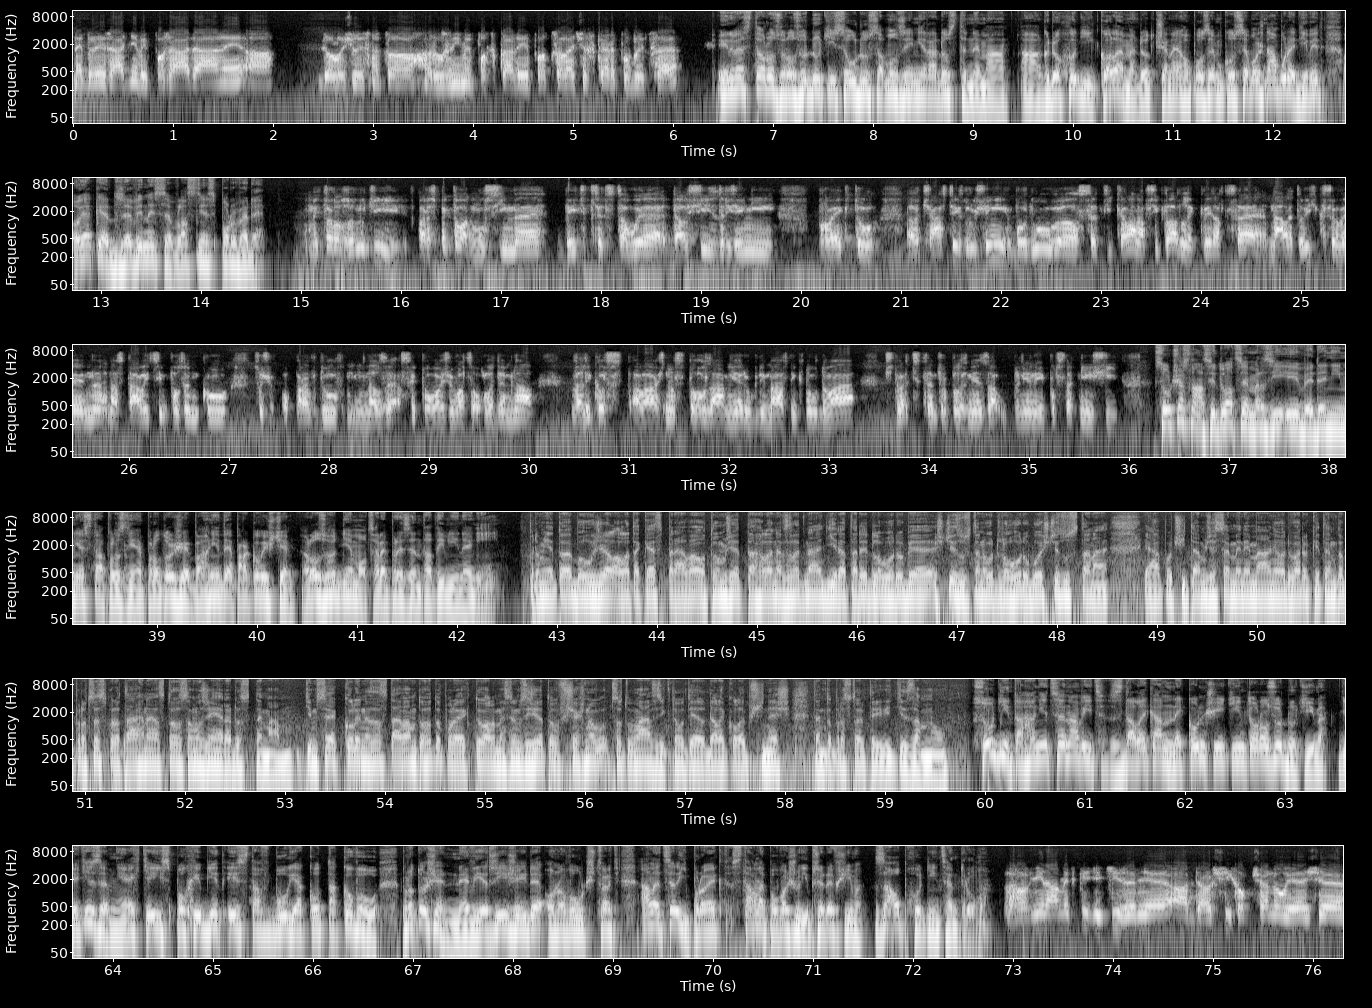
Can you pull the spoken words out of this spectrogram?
nebyly řádně vypořádány a doložili jsme to různými podklady po celé České republice. Investor z rozhodnutí soudu samozřejmě radost nemá a kdo chodí kolem dotčeného pozemku se možná bude divit, o jaké dřeviny se vlastně spor vede. My to rozhodnutí respektovat musíme, byť představuje další zdržení projektu. Část těch zrušených bodů eh, se týkala například likvidace náletových křovin na stávajícím pozemku, což opravdu nelze asi považovat s ohledem na velikost a vážnost toho záměru, kdy má vzniknout nová čtvrť centru Plzně za úplně nejpodstatnější. Současná situace mrzí i vedení města Plzně, protože bahnité parkoviště rozhodně moc reprezentativní není. Pro mě to je bohužel ale také zpráva o tom, že tahle nevzhledná díra tady dlouhodobě ještě zůstane, dlouhou dobu ještě zůstane. Já počítám, že se minimálně o dva roky tento proces protáhne a z toho samozřejmě radost nemám. Tím se jakkoliv nezastávám tohoto projektu, ale myslím si, že to všechno, co tu má vzniknout, je daleko lepší než tento prostor, který vidíte za mnou. Soudní tahanice navíc zdaleka nekončí tímto rozhodnutím. Děti země chtějí spochybnit i stavbu jako takovou, protože nevěří, že jde o novou čtvrť, ale celý projekt stále považují především za obchodní centrum. Hlavní námitky dětí země a dalších občanů je, že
